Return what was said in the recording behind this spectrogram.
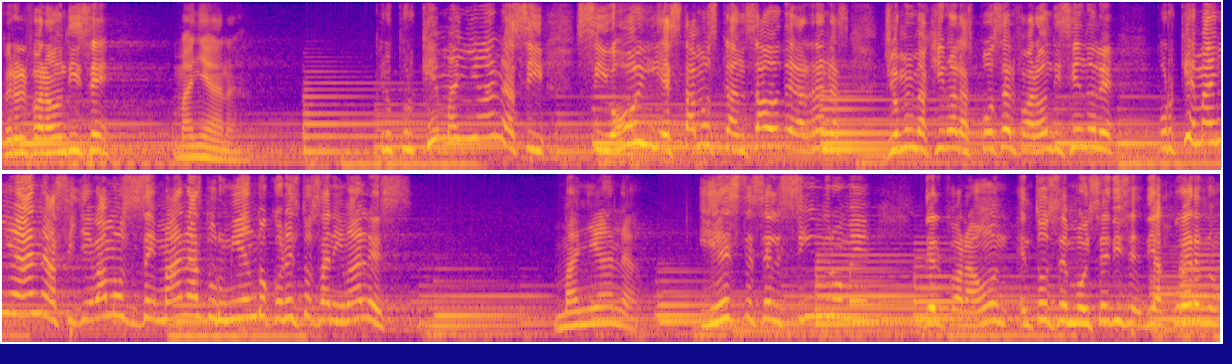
Pero el faraón dice, mañana. Pero ¿por qué mañana? Si, si hoy estamos cansados de las ranas. Yo me imagino a la esposa del faraón diciéndole, ¿por qué mañana? Si llevamos semanas durmiendo con estos animales. Mañana. Y este es el síndrome del faraón. Entonces Moisés dice, de acuerdo,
